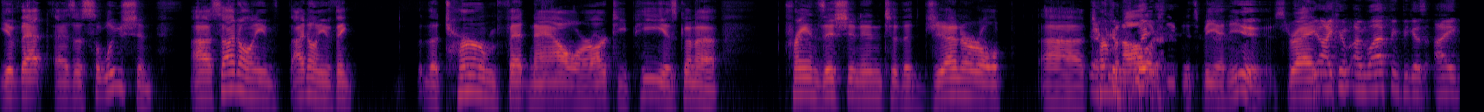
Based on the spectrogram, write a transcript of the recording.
Give that as a solution. Uh, so I don't even I don't even think the term FedNow or RTP is going to transition into the general uh, Yeah, terminology completely. that's being used, right? Yeah, I can, I'm laughing because I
